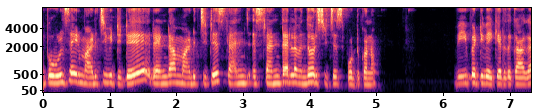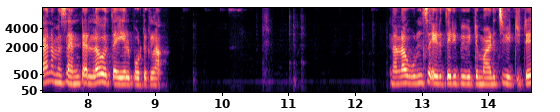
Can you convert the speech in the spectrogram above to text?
இப்போ உள் சைடு மடித்து விட்டுட்டு ரெண்டாக மடிச்சுட்டு ஸ்டன் சென்டரில் வந்து ஒரு ஸ்டிச்சஸ் போட்டுக்கணும். வி பட்டி வைக்கிறதுக்காக நம்ம சென்டரில் ஒரு தையல் போட்டுக்கலாம். நல்லா உள் சைடு திருப்பி விட்டு மடித்து விட்டுட்டு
